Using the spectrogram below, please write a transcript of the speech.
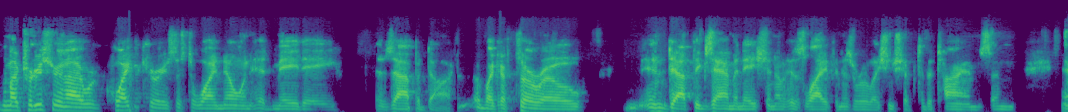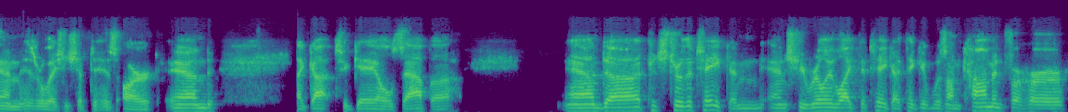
my producer and I were quite curious as to why no one had made a, a Zappa doc, like a thorough, in-depth examination of his life and his relationship to the times and and his relationship to his art. And I got to Gail Zappa and uh, I pitched her the take, and and she really liked the take. I think it was uncommon for her,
